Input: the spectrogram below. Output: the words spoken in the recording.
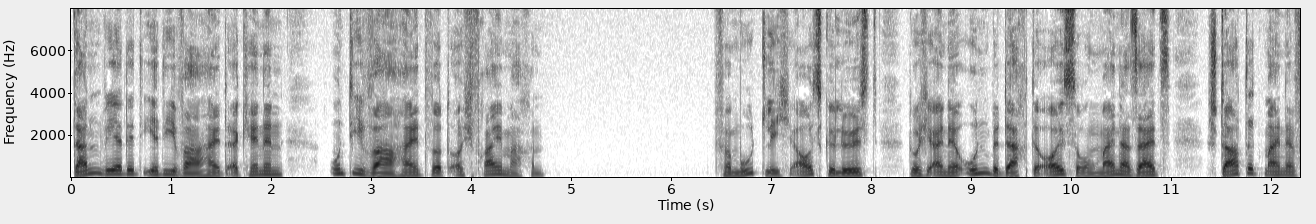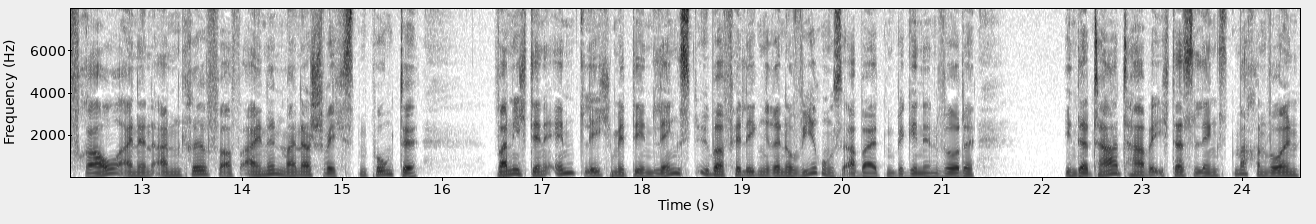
Dann werdet ihr die Wahrheit erkennen, und die Wahrheit wird euch frei machen. Vermutlich ausgelöst durch eine unbedachte Äußerung meinerseits, startet meine Frau einen Angriff auf einen meiner schwächsten Punkte, wann ich denn endlich mit den längst überfälligen Renovierungsarbeiten beginnen würde, in der Tat habe ich das längst machen wollen,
